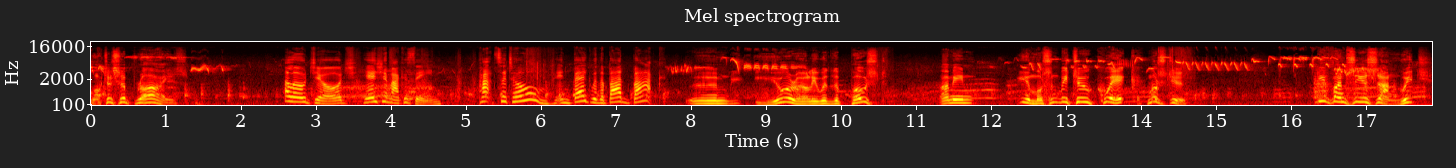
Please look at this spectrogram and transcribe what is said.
What a surprise. Hello, George. Here's your magazine. Pat's at home, in bed with a bad back. Um, you were early with the post. I mean, you mustn't be too quick, must you? Do you fancy a sandwich?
